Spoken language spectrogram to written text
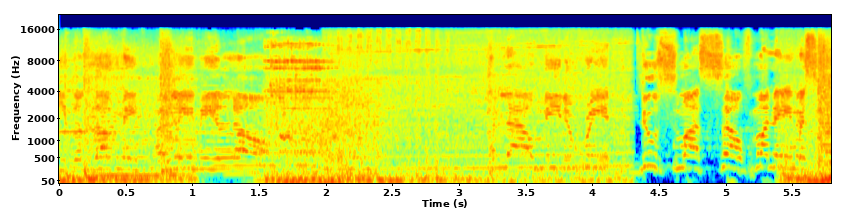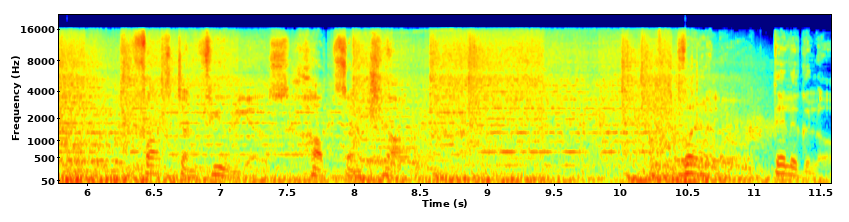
Either love me or leave me alone. Allow me to reintroduce myself. My name is. Fast and furious Hobbs and Shaw త్వరలో తెలుగులో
